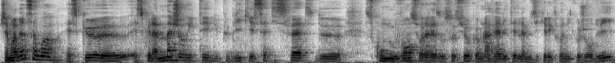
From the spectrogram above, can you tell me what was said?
J'aimerais bien savoir, est-ce que, est-ce que la majorité du public est satisfaite de ce qu'on nous vend sur les réseaux sociaux comme la réalité de la musique électronique aujourd'hui?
